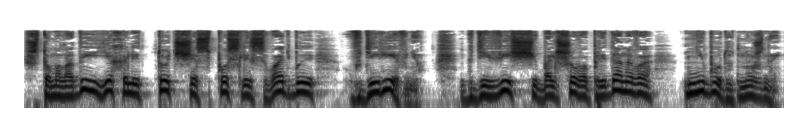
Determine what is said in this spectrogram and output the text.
что молодые ехали тотчас после свадьбы в деревню, где вещи большого приданого не будут нужны.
